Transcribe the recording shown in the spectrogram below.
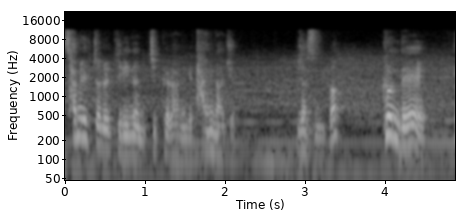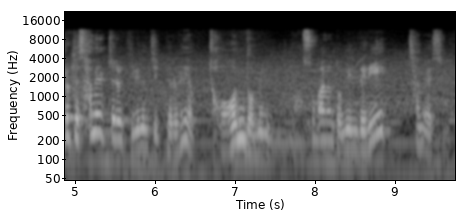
3.1절을 기리는 집회를 하는 게 당연하죠. 그렇지 않습니까? 그런데 이렇게 3.1절을 기리는 집회를 해요. 전 도민, 수많은 도민들이 참여했습니다.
